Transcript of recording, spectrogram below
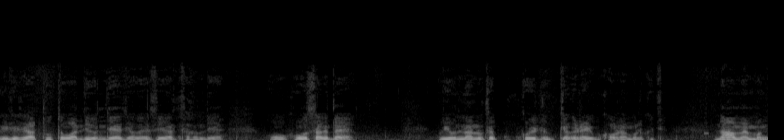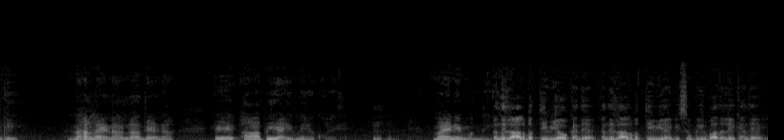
ਇਹ ਜਿਹੜੇ ਆਤੂਤਵਾਦੀ ਹੁੰਦੇ ਆ ਜਾਂ ਐਸੇ ਅਰਥਰ ਹੁੰਦੇ ਆ ਉਹ ਹੋ ਸਕਦਾ ਹੈ ਵੀ ਉਹਨਾਂ ਨੂੰ ਤਾਂ ਕੋਈ ਝਗੜਾ ਹੀ ਵਿਖਾਉਣਾ ਮੁਲਕ 'ਚ। ਨਾ ਮੈਂ ਮੰਗੀ ਨਾ ਲੈਣਾ ਨਾ ਦੇਣਾ। ਇਹ ਆਪ ਹੀ ਆਈ ਮੇਰੇ ਕੋਲ। ਹੂੰ ਹੂੰ। ਮੈਂ ਨਹੀਂ ਮੰਗੀ। ਕਹਿੰਦੇ ਲਾਲ ਬੱਤੀ ਵੀ ਆ ਉਹ ਕਹਿੰਦੇ ਆ ਕਹਿੰਦੇ ਲਾਲ ਬੱਤੀ ਵੀ ਹੈਗੀ ਸੁਖਬੀਰ ਬਾਦਲ ਇਹ ਕਹਿੰਦੇ ਹੈਗੇ।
